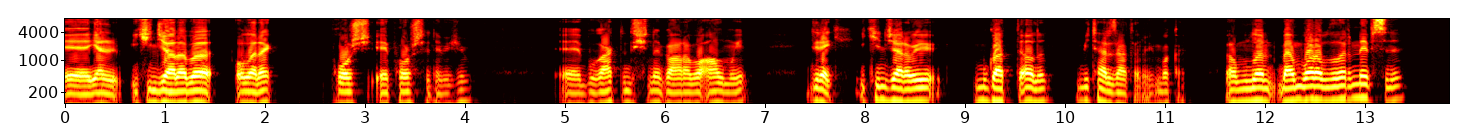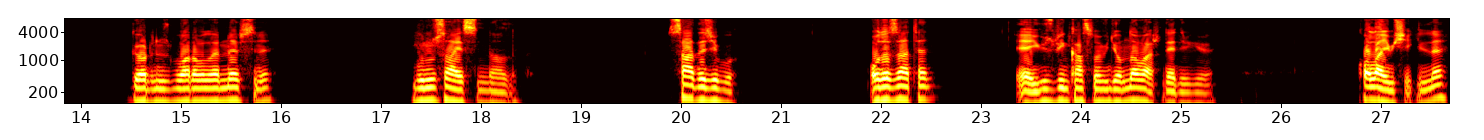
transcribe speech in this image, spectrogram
Ee, yani ikinci araba olarak Porsche e, Porsche demişim. E, Bugatti dışında bir araba almayın. Direkt ikinci arabayı Bugatti alın. Biter zaten oyun bakın. Ben bunların ben bu arabaların hepsini gördüğünüz bu arabaların hepsini bunun sayesinde aldım. Sadece bu. O da zaten e, 100 bin kasma videomda var dediğim gibi. Kolay bir şekilde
